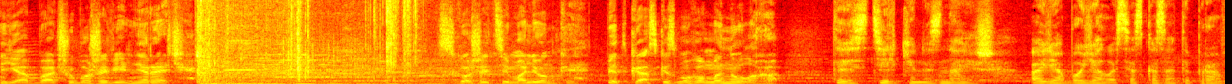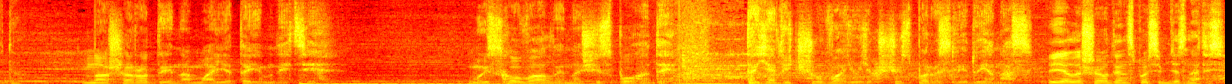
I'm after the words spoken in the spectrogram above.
Я бачу божевільні речі. Схоже, ці малюнки підказки з мого минулого. Ти стільки не знаєш, а я боялася сказати правду. Наша родина має таємниці. Ми сховали наші спогади. Та я відчуваю, як щось переслідує нас. Є лише один спосіб дізнатись.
